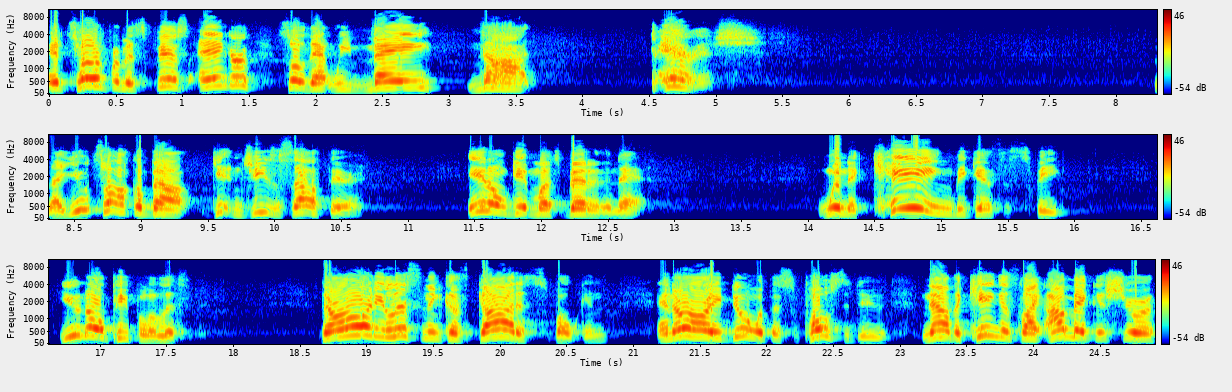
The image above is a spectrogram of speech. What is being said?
and turn from his fierce anger so that we may not perish. Now, you talk about getting Jesus out there. It don't get much better than that. When the king begins to speak, you know people are listening. They're already listening because God has spoken, and they're already doing what they're supposed to do. Now the king is like, I'm making sure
